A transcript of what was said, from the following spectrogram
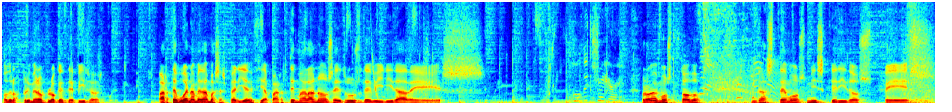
O de los primeros bloques de pisos. Parte buena me da más experiencia. Parte mala no sé sus debilidades. Probemos todo. Gastemos mis queridos P's.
